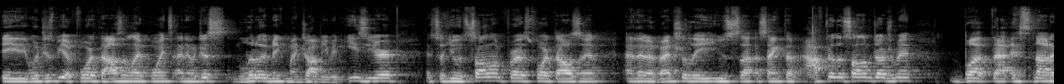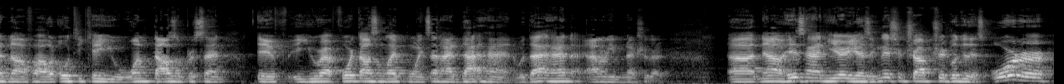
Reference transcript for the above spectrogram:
he would just be at 4,000 life points, and it would just literally make my job even easier. And so he would Solemn first, 4,000, and then eventually use Sanctum after the Solemn Judgment, but that is not enough. I would OTK you 1000% if you were at 4,000 life points and had that hand. With that hand, I don't an extra deck. Uh, now, his hand here, he has Ignition, Trap Trick. Look at this. Order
